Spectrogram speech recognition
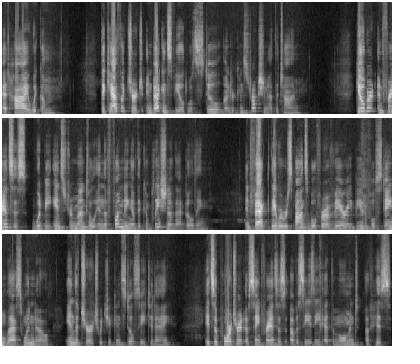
at High Wycombe. The Catholic Church in Beaconsfield was still under construction at the time. Gilbert and Frances would be instrumental in the funding of the completion of that building. In fact, they were responsible for a very beautiful stained glass window in the church, which you can still see today. It's a portrait of St. Francis of Assisi at the moment of his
